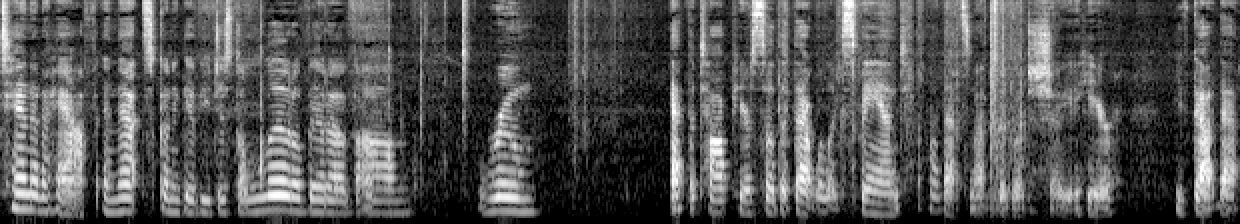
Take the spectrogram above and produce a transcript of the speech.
ten and a half, and that's going to give you just a little bit of um, room at the top here so that that will expand. Oh, that's not a good one to show you here. You've got that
